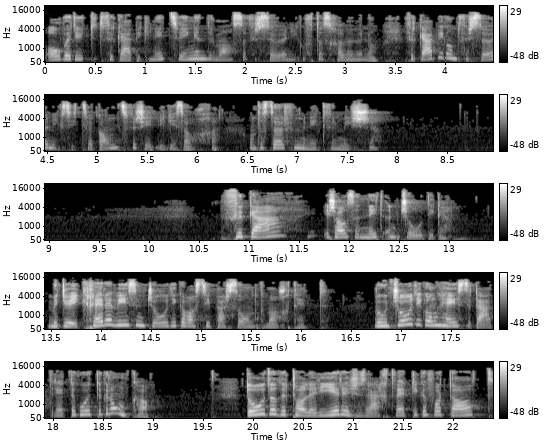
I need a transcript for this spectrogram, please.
Auch bedeutet Vergebung nicht zwingendermaßen Versöhnung. Auf das kommen wir noch. Vergebung und Versöhnung sind zwei ganz verschiedene Sachen. Und das dürfen wir nicht vermischen. Vergeben ist also nicht entschuldigen. Wir tun in keiner Weise entschuldigen, was die Person gemacht hat. Weil Entschuldigung heisst, der Täter hat einen guten Grund gehabt. Tod oder Tolerieren ist ein Rechtfertigen vor Tat.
